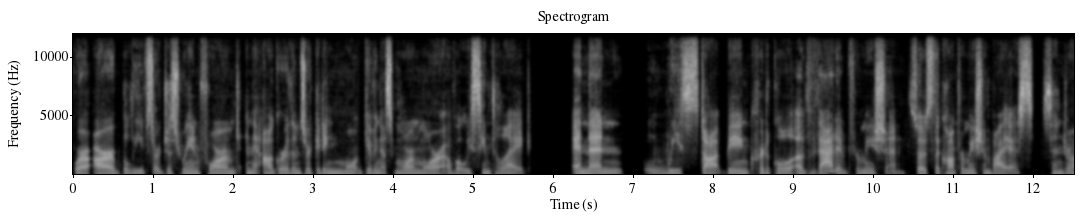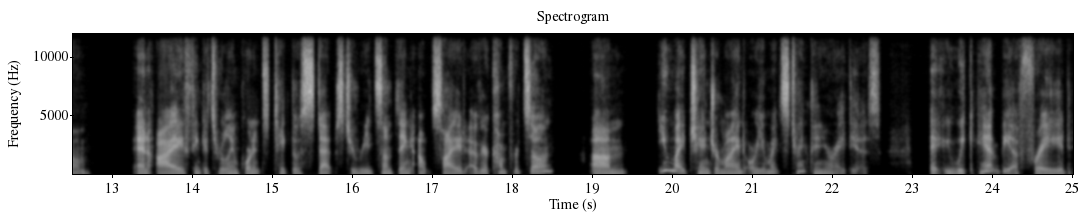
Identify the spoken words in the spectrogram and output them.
where our beliefs are just reinformed and the algorithms are getting more, giving us more and more of what we seem to like. And then we stop being critical of that information. So, it's the confirmation bias syndrome. And I think it's really important to take those steps to read something outside of your comfort zone. Um, you might change your mind or you might strengthen your ideas eh, it, we can't be afraid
